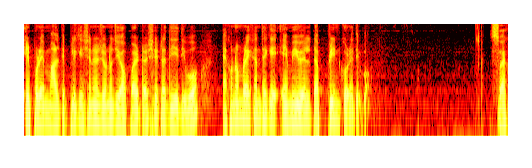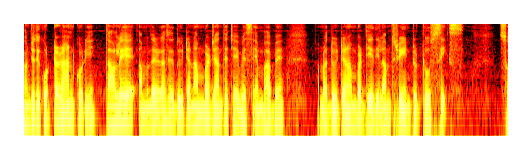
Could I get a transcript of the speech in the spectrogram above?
এরপরে মাল্টিপ্লিকেশনের জন্য যে অপারেটর সেটা দিয়ে দিব। এখন আমরা এখান থেকে এম ইউএলটা প্রিন্ট করে দিব। সো এখন যদি কোডটা রান করি, তাহলে আমাদের কাছে দুইটা নাম্বার জানতে চাইবে সেমভাবে আমরা দুইটা নাম্বার দিয়ে দিলাম three into two six so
